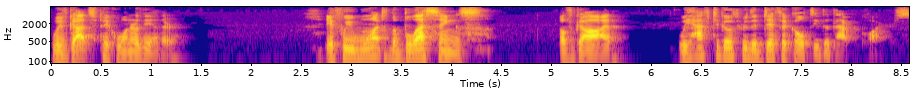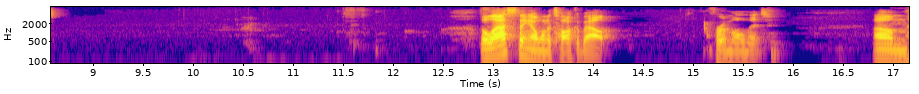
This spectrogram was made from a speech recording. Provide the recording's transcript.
We've got to pick one or the other. If we want the blessings of God, we have to go through the difficulty that that The last thing I want to talk about for a moment um,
